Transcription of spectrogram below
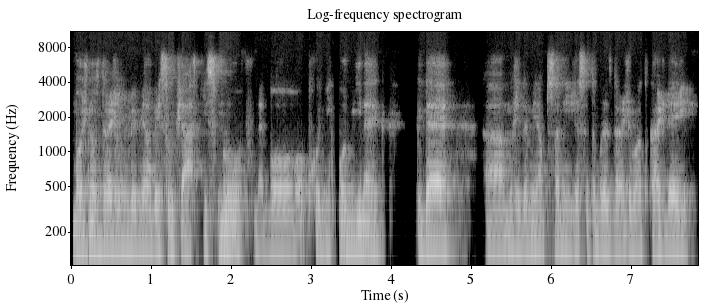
možnost zdražení by měla být součástí smluv nebo obchodních podmínek, kde můžete mít napsaný, že se to bude zdražovat každý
